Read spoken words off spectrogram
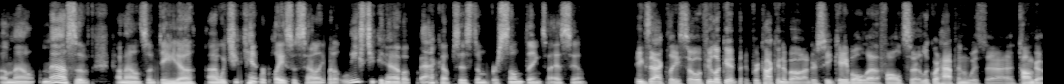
amount, massive amounts of data, uh, which you can't replace with satellite, but at least you could have a backup system for some things, I assume. Exactly. So if you look at, if we're talking about undersea cable uh, faults, uh, look what happened with uh, Tonga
